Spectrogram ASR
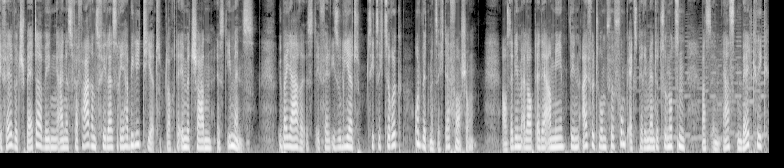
Eiffel wird später wegen eines Verfahrensfehlers rehabilitiert, doch der Imageschaden ist immens. Über Jahre ist Eiffel isoliert, zieht sich zurück und widmet sich der Forschung. Außerdem erlaubt er der Armee, den Eiffelturm für Funkexperimente zu nutzen, was im Ersten Weltkrieg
